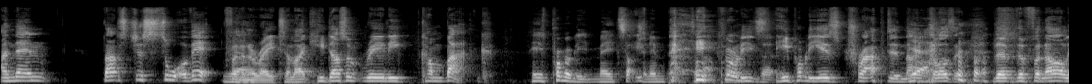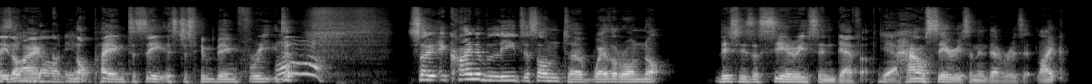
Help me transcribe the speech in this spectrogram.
and then that's just sort of it for Yeah. the narrator. Like, he doesn't really come back. He's probably made such an impact. He that probably, that- he probably is trapped in that Yeah. closet. The the finale that I'm Narnia. not paying to see is just him being freed. Ah! So it kind of leads us on to whether or not this is a serious endeavor. Yeah. How serious an endeavor is it? Like,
